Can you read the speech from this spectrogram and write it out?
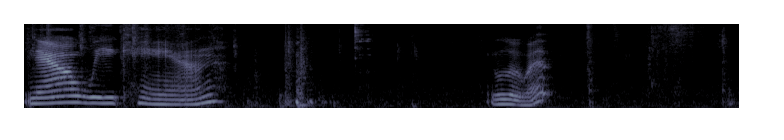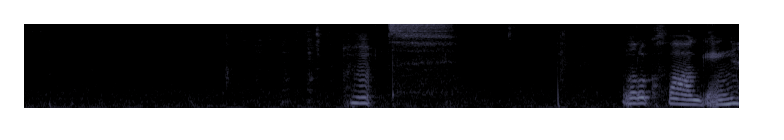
Now we can glue it. It's a little clogging.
